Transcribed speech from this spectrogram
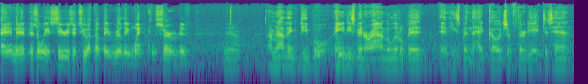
And I mean it was only a series or two. I thought they really went conservative. yeah. I mean, I think people. Andy's been around a little bit, and he's been the head coach of 38 to 10.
